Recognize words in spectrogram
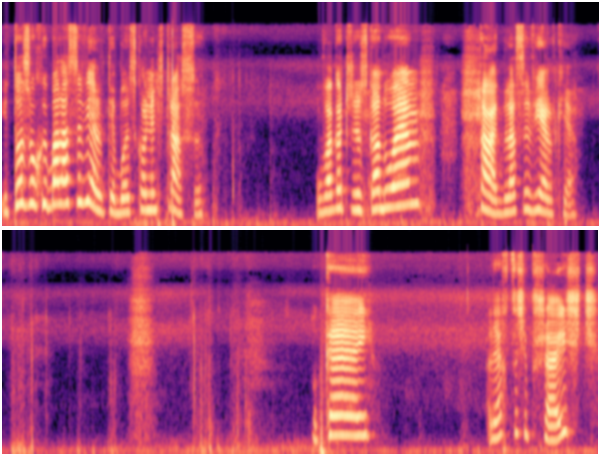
I to są chyba Lasy Wielkie, bo jest koniec trasy. Uwaga, czy zgadłem? Tak, Lasy Wielkie. Okej. Ale ja chcę się przejść.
